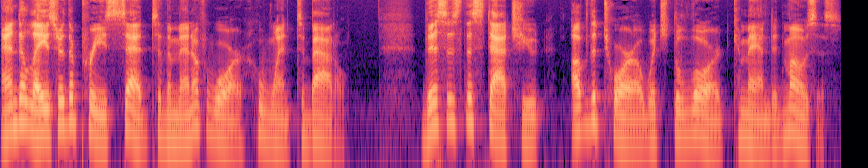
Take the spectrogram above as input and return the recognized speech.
And Eleazar the priest said to the men of war who went to battle, This is the statute of the Torah which the Lord commanded Moses.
